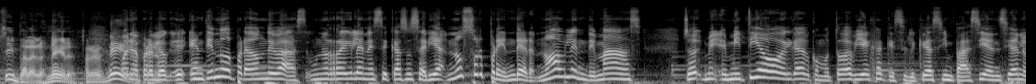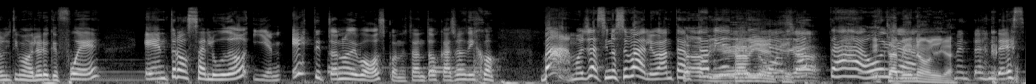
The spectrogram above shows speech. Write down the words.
Sí, para los negros. para los negros. Bueno, pero lo que- entiendo para dónde vas. Una regla en ese caso sería no sorprender, no hablen de más. Yo, mi, mi tía Olga, como toda vieja que se le queda sin paciencia, en el último velorio que fue, entró, saludó y en este tono de voz, cuando estaban todos callados, dijo. Vamos ya, si no se va a levantar. Está Está, bien, bien, está Olga, bien, ya sí. está, Olga. Está bien, Olga. ¿Me entendés?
